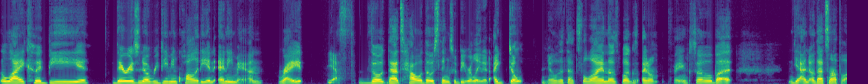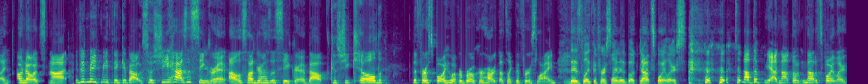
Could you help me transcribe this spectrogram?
The lie could be there is no redeeming quality in any man right? Yes. though that's how those things would be related. I don't know that that's the lie in those books. I don't think so but yeah no that's not the lie Oh no, it's not. It did make me think about so she has a secret. Mm-hmm. Alessandra has a secret about because she killed the first boy, whoever broke her heart. That's like the first line. this is like the first line of the book not spoilers Not the yeah, not the not a spoiler.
